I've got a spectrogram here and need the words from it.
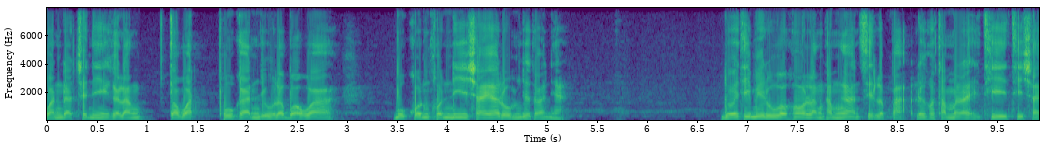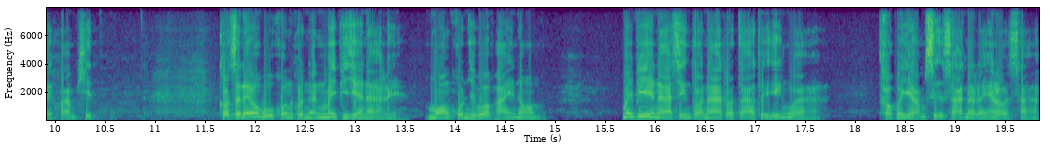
วันดัชนีกำลังตวัดผู้กันอยู่แล้วบอกว่า บุคคลคนนี้ใช้อารมณ์อยู่ตอนเนี้ยโดยที่ไม่รู้ว่าเขากำลังทำงานศิลปะ หรือเขาทำอะไรที่ที่ใช้ความคิด ก็แสดงว่าบุคคลคนนั้นไม่พิจารณาเลย มองคนเฉพาะภายนอก ไม่พิจารณาสิ่งต่อหน้าต่อตาตัวเองว่า เขาพยายามสื่อสารอะไรให้เราทราบ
